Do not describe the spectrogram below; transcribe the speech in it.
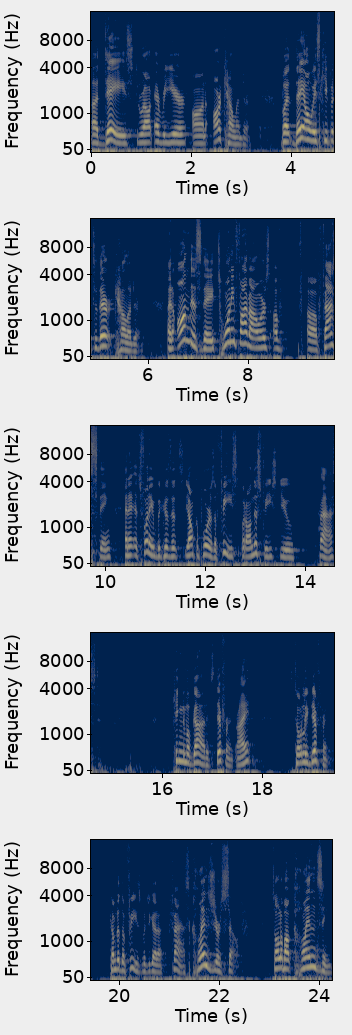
uh, days throughout every year on our calendar. But they always keep it to their calendar. And on this day, 25 hours of uh, fasting, and it's funny because it's Yom Kippur is a feast, but on this feast you fast kingdom of God. It's different, right? It's totally different. Come to the feast, but you got to fast. Cleanse yourself. It's all about cleansing.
